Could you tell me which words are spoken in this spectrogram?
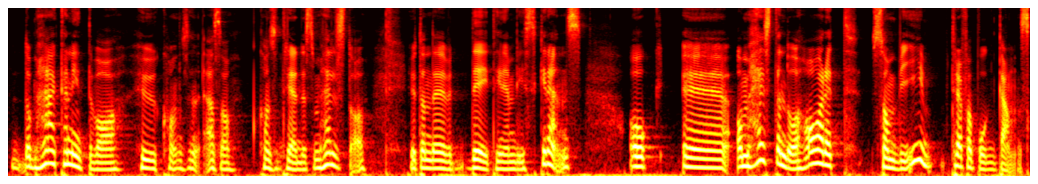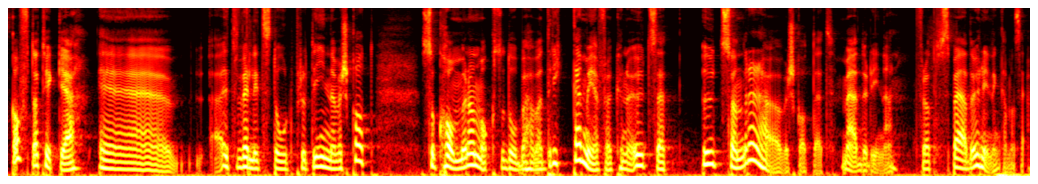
de här kan inte vara hur koncent- alltså, koncentrerade som helst då, utan det, det är till en viss gräns. Och eh, om hästen då har ett, som vi träffar på ganska ofta tycker jag, eh, ett väldigt stort proteinöverskott, så kommer de också då behöva dricka mer för att kunna utsätt, utsöndra det här överskottet med urinen, för att späda urinen kan man säga.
